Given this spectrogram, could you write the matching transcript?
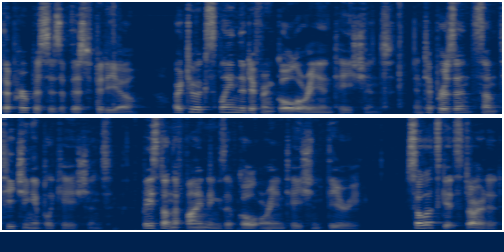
The purposes of this video are to explain the different goal orientations and to present some teaching implications based on the findings of goal orientation theory. So let's get started.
